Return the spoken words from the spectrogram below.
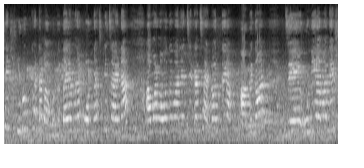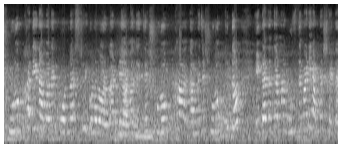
সেই সুরক্ষাটা পাবো না। তাই আমরা কন্যাশ্রী চাই না। আমার মমতা ব্যানার্জির কাছে একান্তই আবেদন যে উনি আমাদের সুরক্ষা দিন, আমাদের কন্যাশ্রী কোনো দরকার নেই। আমাদের যে সুরক্ষা, আমরা যে সুরক্ষিত, এটা যাতে আমরা বুঝতে পারি, আমরা সেটা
